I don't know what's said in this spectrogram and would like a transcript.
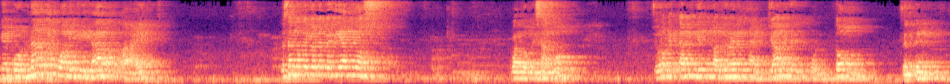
que por nada cualificaban para esto. ¿Usted sabe lo que yo le pedí a Dios cuando me salvó? Yo lo que estaba pidiendo a Dios era la llave del portón del templo,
